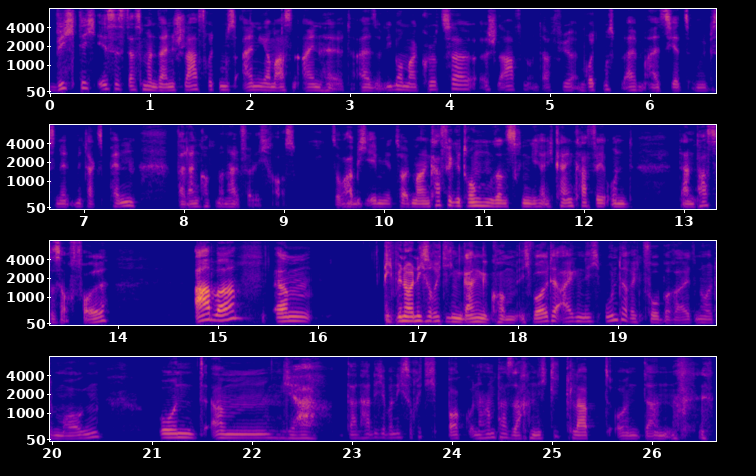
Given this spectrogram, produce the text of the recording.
wichtig ist es, dass man seinen Schlafrhythmus einigermaßen einhält. Also, lieber mal kürzer, äh, schlafen und dafür im Rhythmus bleiben, als jetzt irgendwie bis mi mittags pennen, weil dann kommt man halt völlig raus. So, habe ich eben jetzt heute mal 'n Kaffee getrunken, sonst trinke ich eigentlich keinen Kaffee und dann passt es auch voll. Aber, ähm, ich bin heute nicht so richtig in Gang gekommen. Ich wollte eigentlich Unterricht vorbereiten heute Morgen und, ähm, ja, dann hatte ich aber nicht so richtig Bock und dann haben 'n paar Sachen nicht geklappt und dann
